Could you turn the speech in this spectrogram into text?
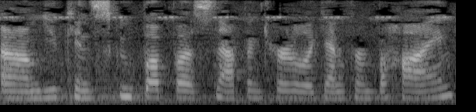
um, you can scoop up a snapping turtle again from behind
